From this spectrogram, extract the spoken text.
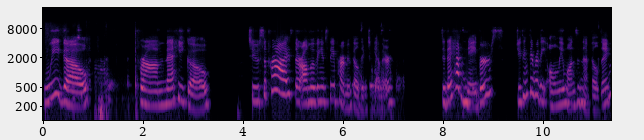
we go from Mexico to surprise, they're all moving into the apartment building together. Did they have neighbors? Do you think they were the only ones in that building?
